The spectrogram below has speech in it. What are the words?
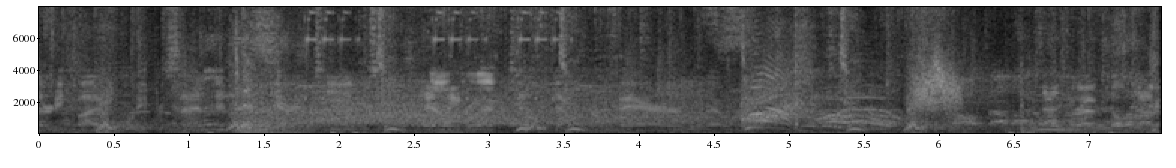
35, 40%, and then guaranteed down throw F tilt, down throw fair, whatever. That's where I've felt out A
